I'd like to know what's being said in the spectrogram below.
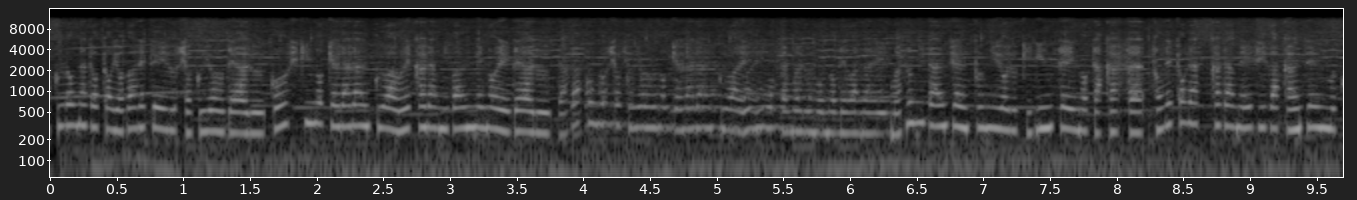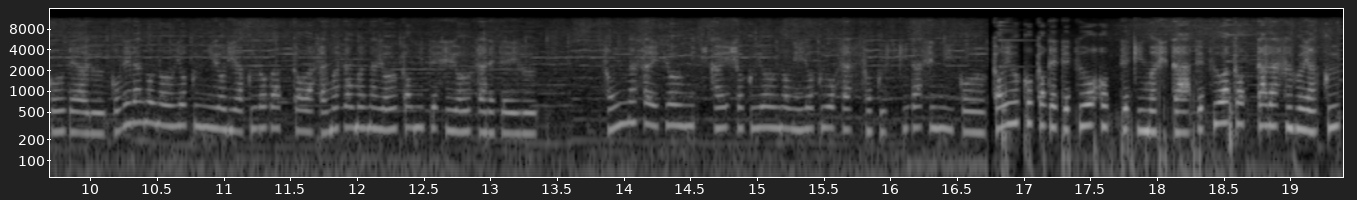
アクロなどと呼ばれている職業である。公式のキャラランクは上から2番目の A である。だがこの職業のキャラランクは A に収まるものではない。まず2段ジャンプによる機敏性の高さ、それと落下ダメージが完全無効である。これらの能力によりアクロバットは様々な用途にて使用されている。そんな最強に近い食用の魅力を早速引き出しに行こう。ということで鉄を掘ってきました。鉄は取ったらすぐ焼く。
